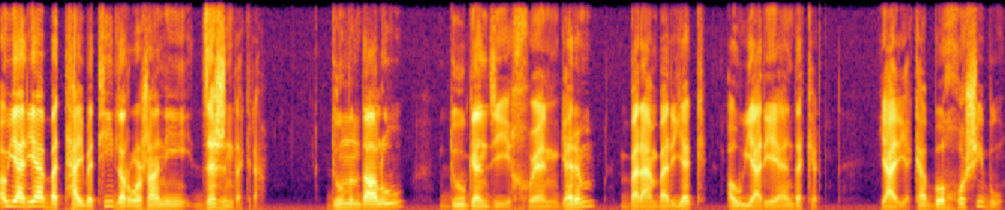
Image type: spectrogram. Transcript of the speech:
ئەو یاریە بە تایبەتی لە ڕۆژانی جەژن دەکرا دوو منداڵ و دوو گەنجی خوێن گەرم بەرامبەر یەک ئەو یاریەیان دەکرد یاریەکە بۆ خۆشی بوو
